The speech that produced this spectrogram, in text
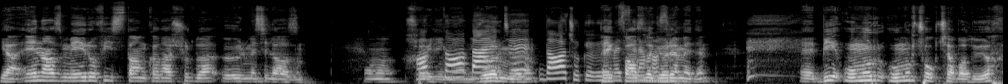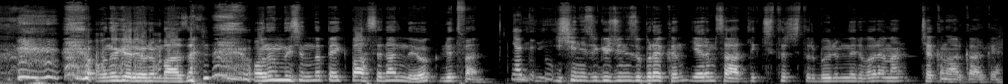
Ya en az Mayor of Easttown kadar şurada övülmesi lazım. Onu söyleyeyim Hatta yani. bence Görmüyorum. daha çok övülmesi Pek fazla lazım. göremedim. Ee, bir Umur Umur çok çabalıyor. Onu görüyorum bazen. Onun dışında pek bahseden de yok. Lütfen. Ya İşinizi gücünüzü bırakın. Yarım saatlik çıtır çıtır bölümleri var. Hemen çakın arka arkaya.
